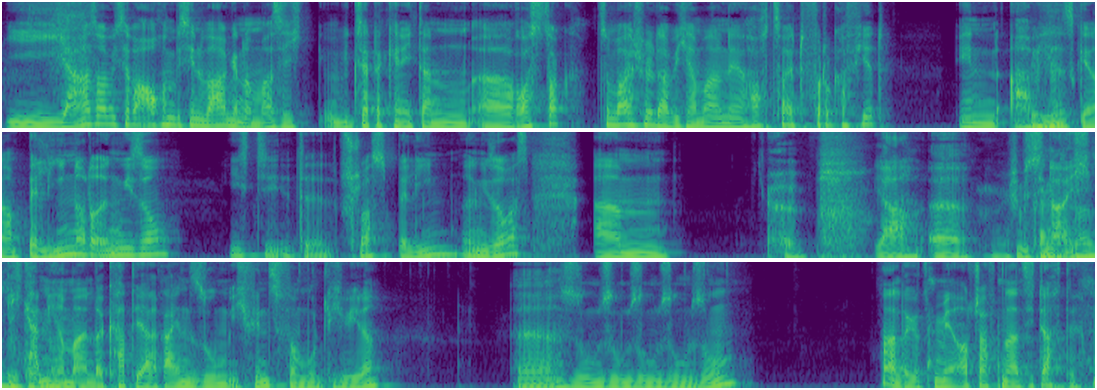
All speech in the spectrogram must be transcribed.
Ja, so habe ich es aber auch ein bisschen wahrgenommen. Also ich, wie gesagt, da kenne ich dann äh, Rostock zum Beispiel, da habe ich ja mal eine Hochzeit fotografiert. In, ah, wie hieß es genau, Berlin oder irgendwie so? Hieß die, Schloss Berlin, irgendwie sowas. Ähm, ja, äh, ich, kann das ich, ich kann hier mal in der Karte ja reinzoomen. Ich finde es vermutlich wieder. Äh, zoom, zoom, zoom, zoom, zoom. Ah, da gibt es mehr Ortschaften, als ich dachte.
